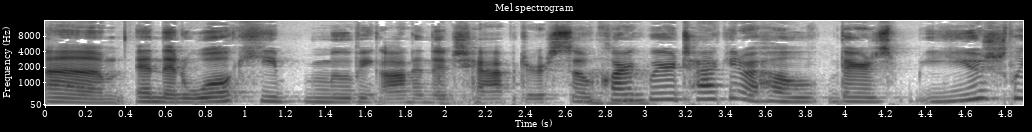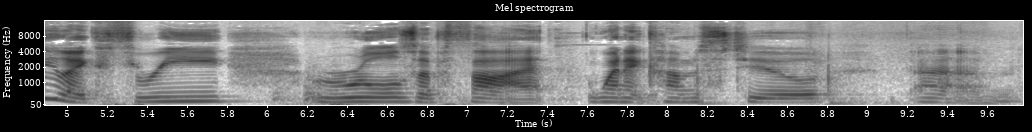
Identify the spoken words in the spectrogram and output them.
Um, and then we'll keep moving on in the chapter. So, Clark, we were talking about how there's usually like three rules of thought when it comes to um,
